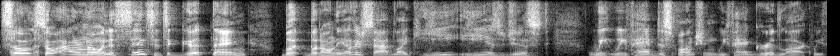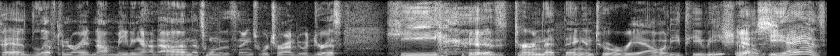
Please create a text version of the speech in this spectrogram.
so so i don't know. In a sense it's a good thing but but on the other side like he he is just we, we've had dysfunction, we've had gridlock, we've had left and right not meeting eye to eye, and that's one of the things we're trying to address. He has turned that thing into a reality TV show. Yes. He has,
